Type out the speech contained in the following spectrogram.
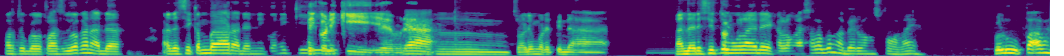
waktu gue kelas 2 kan ada ada si kembar ada Niko Niki Niko Niki, ya benar. ya Hmm, kecuali murid pindahan. Nah dari situ mulai deh. Kalau nggak salah gue nggak bayar uang sekolah ya. Gue lupa apa?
